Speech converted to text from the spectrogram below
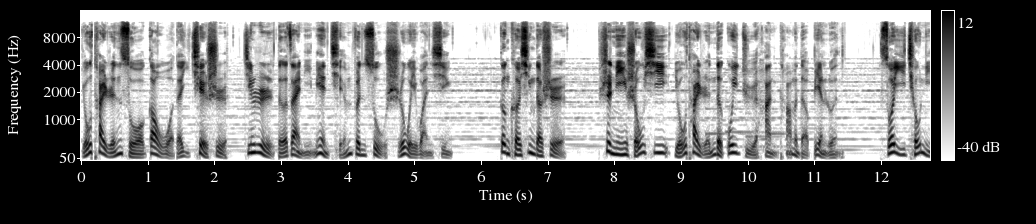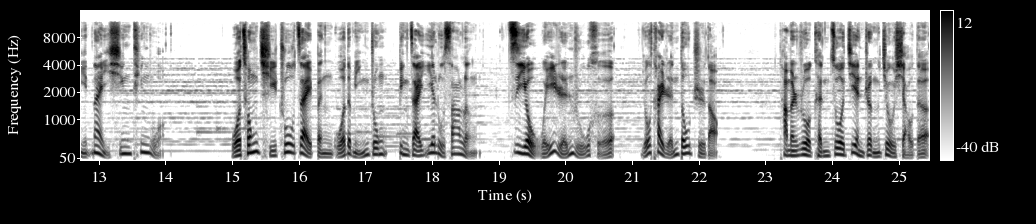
犹太人所告我的一切事，今日得在你面前分诉，实为万幸。更可信的是。”是你熟悉犹太人的规矩和他们的辩论，所以求你耐心听我。我从起初在本国的民中，并在耶路撒冷，自幼为人如何，犹太人都知道。他们若肯做见证，就晓得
